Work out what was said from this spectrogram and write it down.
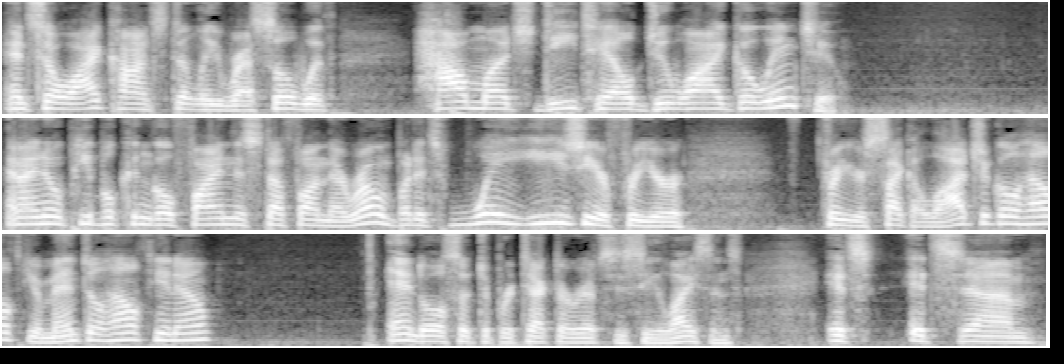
And so I constantly wrestle with how much detail do I go into? And I know people can go find this stuff on their own, but it's way easier for your for your psychological health, your mental health, you know, and also to protect our FCC license. It's it's um,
